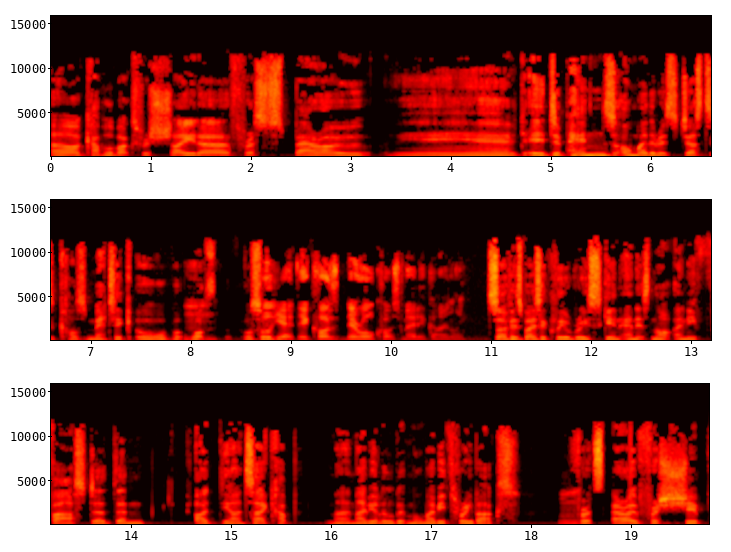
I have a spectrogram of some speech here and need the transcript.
Oh, a couple of bucks for a shader, for a sparrow. Yeah, it depends on whether it's just a cosmetic or what's what sort Well, yeah, they're cos- they're all cosmetic only. So if it's basically a reskin and it's not any faster, then I'd you know, I'd say a cup, maybe a little bit more, maybe three bucks for a sparrow for a ship.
